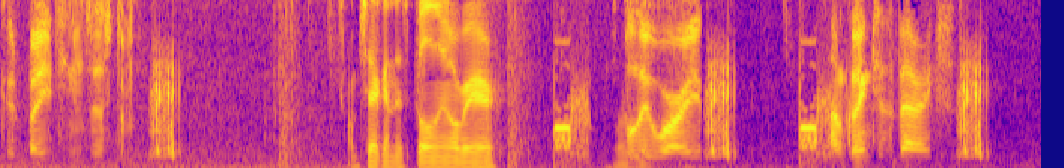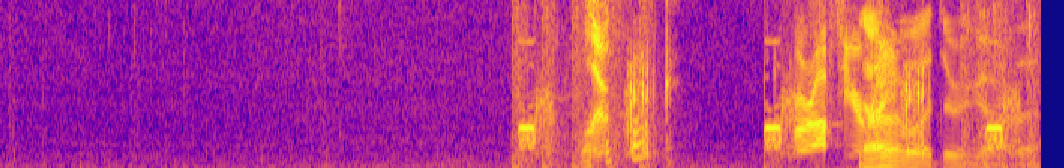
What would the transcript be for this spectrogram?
Good buddy team system. I'm checking this building over here. Blue, where are you? I'm going to the barracks. Blue, the fuck? we're off to your No, I don't right. know what they're doing over there.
